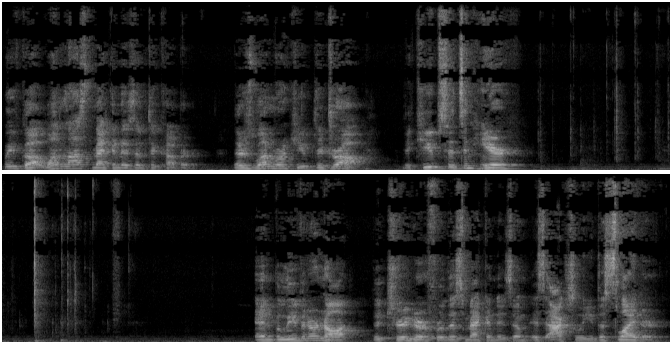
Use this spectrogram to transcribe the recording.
We've got one last mechanism to cover. There's one more cube to drop. The cube sits in here. And believe it or not, the trigger for this mechanism is actually the slider.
